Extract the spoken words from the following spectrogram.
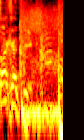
Atrácate.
